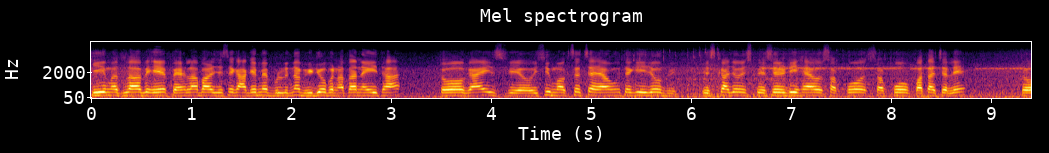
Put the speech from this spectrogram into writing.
कि मतलब ये पहला बार जैसे कि आगे मैं बुलना वीडियो बनाता नहीं था। तो गाइस इसी मकसद से आया हूँ था कि जो इसका जो स्पेशलिटी है, वो सबको सबको पता चले। तो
